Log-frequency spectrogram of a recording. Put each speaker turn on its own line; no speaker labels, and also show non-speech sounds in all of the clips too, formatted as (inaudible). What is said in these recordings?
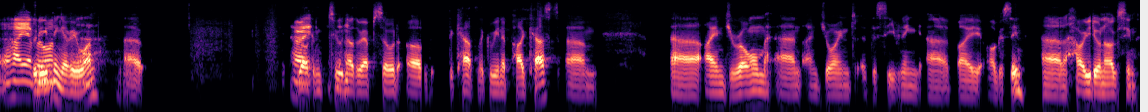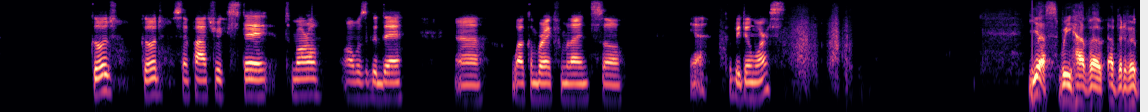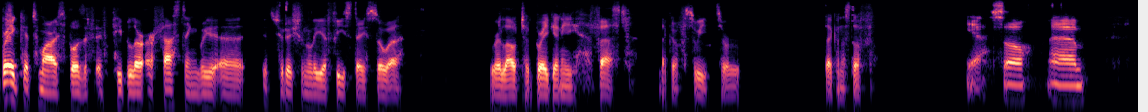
Uh, hi,
Good evening, everyone. Uh,
All right.
welcome to another episode of the Catholic Arena podcast. Um, uh, I'm Jerome, and I'm joined this evening uh, by Augustine. Uh, how are you doing, Augustine?
Good, good. St. Patrick's Day tomorrow. Always a good day. Uh, welcome break from Lent. So, yeah, could be doing worse.
Yes, we have a, a bit of a break tomorrow, I suppose. If, if people are, are fasting, we uh, it's traditionally a feast day, so uh, we're allowed to break any fast, like of sweets or that kind of stuff.
Yeah. So, um,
